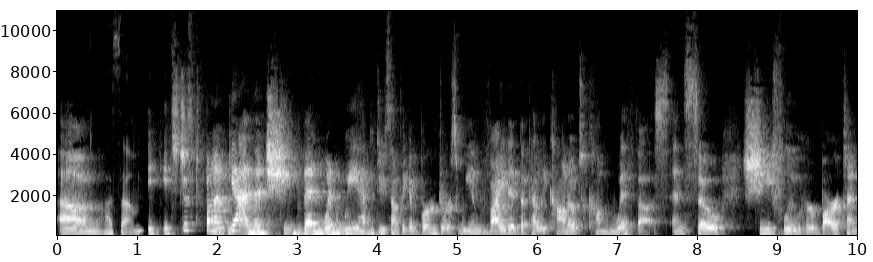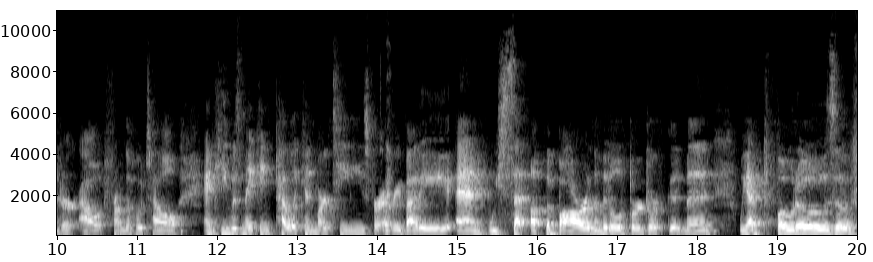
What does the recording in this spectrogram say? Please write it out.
um, awesome. It, it's just fun. Yeah. And then she, then when we had to do something at Bergdorf's, we invited the Pellicano to come with us. And so she flew her bartender out from the hotel and he was making pelican martinis for everybody. and we set up the bar in the middle of Bergdorf Goodman. We had photos of,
